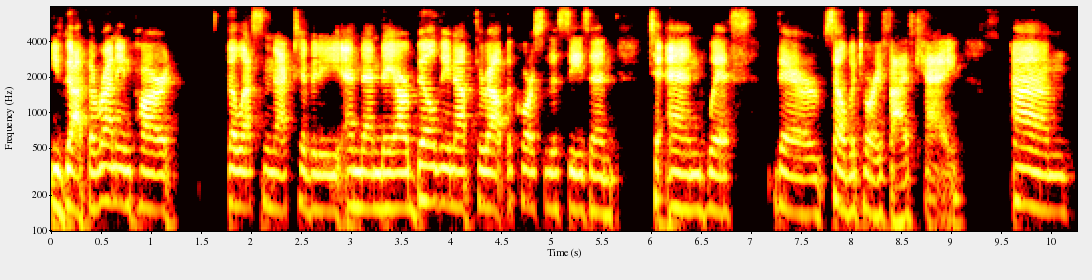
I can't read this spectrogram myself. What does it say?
you've got the running part, the lesson activity, and then they are building up throughout the course of the season to end with their celebratory 5K. Um,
